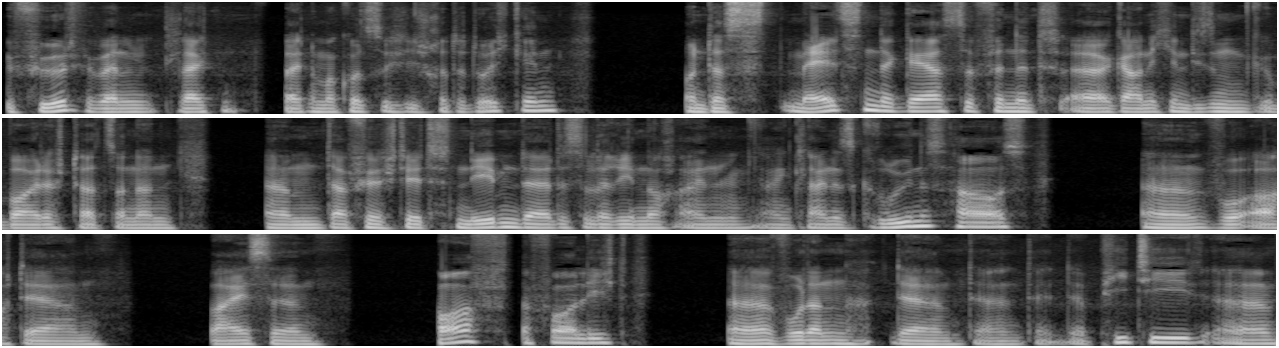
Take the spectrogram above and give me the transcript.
geführt. Wir werden gleich, gleich nochmal kurz durch die Schritte durchgehen. Und das Melzen der Gerste findet äh, gar nicht in diesem Gebäude statt, sondern ähm, dafür steht neben der Distillerie noch ein, ein kleines grünes Haus, äh, wo auch der weiße Torf davor liegt, äh, wo dann der, der, der, der Peaty äh,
